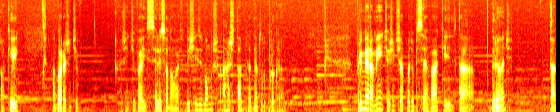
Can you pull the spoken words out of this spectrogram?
ok? Agora a gente, a gente vai selecionar o FBX e vamos arrastar para dentro do programa. Primeiramente, a gente já pode observar que ele está grande tá?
